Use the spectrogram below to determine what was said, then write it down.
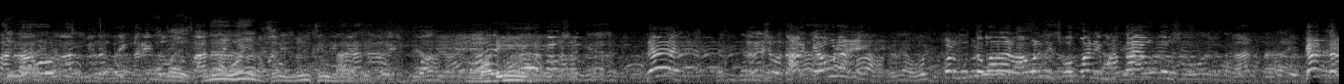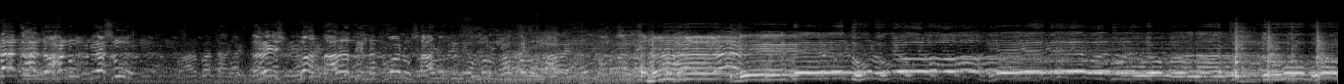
આ રાવણો નાથ વિનંતી કરી દઉં છું નરેશ વધારે કેવું લખવાનું થઈને અમર ન કરું, મારે હું દેવ ધૂણજો હે મારા ચંદુ ભુવા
